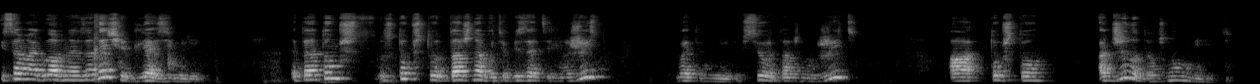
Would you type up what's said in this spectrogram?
И самая главная задача для Земли это о том, что, что должна быть обязательно жизнь в этом мире, все должно жить, а то, что отжило, должно умереть.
